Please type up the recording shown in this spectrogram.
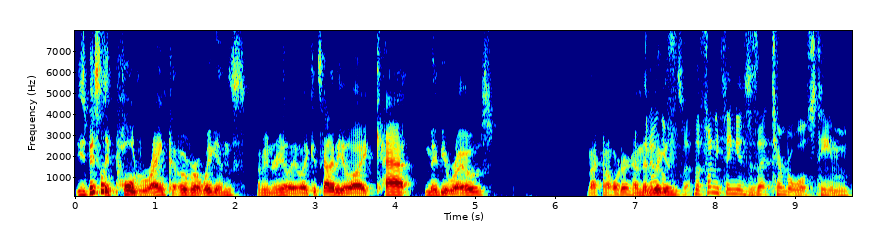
he's basically pulled rank over Wiggins. I mean, really, like it's got to be like Cat, maybe Rose, in that kind of order, and then You know, the Wiggins. f- The, funny thing is, is that Timberwolves team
